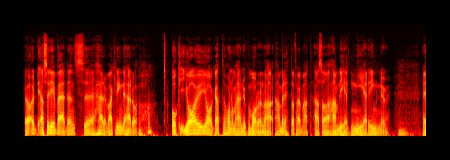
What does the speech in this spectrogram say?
ja, alltså det är världens eh, härva kring det här då. Och jag har ju jagat honom här nu på morgonen och han, han berättar för mig att alltså, han blir helt nerringd nu. Eh,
